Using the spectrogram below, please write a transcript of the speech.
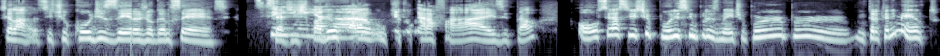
sei lá, assistir o Coldzera jogando CS. Sim, você assiste pra ver o, cara, o que, que o cara faz e tal. Ou você assiste pura e simplesmente por, por entretenimento.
